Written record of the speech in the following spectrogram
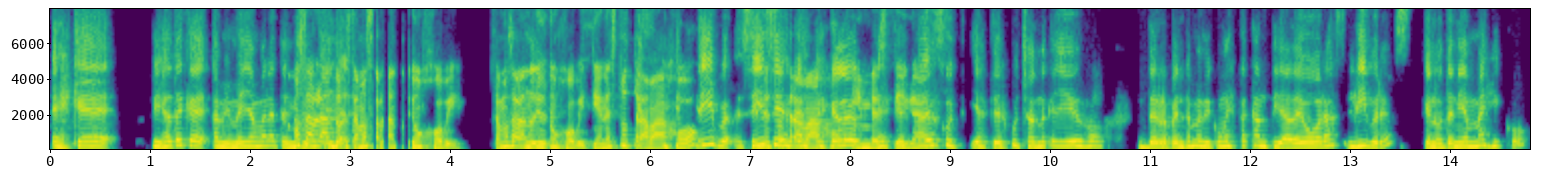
es que, fíjate que a mí me llama la atención. Estamos hablando, estamos hablando de un hobby. Estamos hablando de un hobby. Tienes tu trabajo. sí, sí, tienes sí, tu trabajo, es que lo, investigas. Es que estoy, y estoy escuchando que ella dijo, de repente me vi con esta cantidad de horas libres que no tenía en México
